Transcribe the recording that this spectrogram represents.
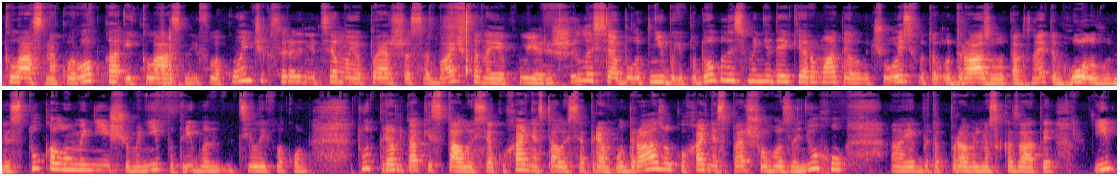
Класна коробка і класний флакончик всередині. Це моя перша собачка, на яку я рішилася. Бо от ніби і подобались мені деякі аромати, але чогось от одразу, отак, знаєте, в голову не стукало мені, що мені потрібен цілий флакон. Тут прям так і сталося. Кохання сталося прям одразу, кохання з першого занюху, як би так правильно сказати. І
